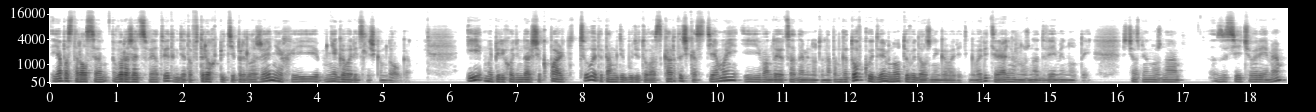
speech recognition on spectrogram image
я постарался выражать свои ответы где-то в трех-пяти предложениях и не говорить слишком долго. И мы переходим дальше к Part 2. Это там, где будет у вас карточка с темой, и вам дается одна минута на подготовку, и две минуты вы должны говорить. Говорить реально нужно две минуты. Сейчас мне нужно засечь время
